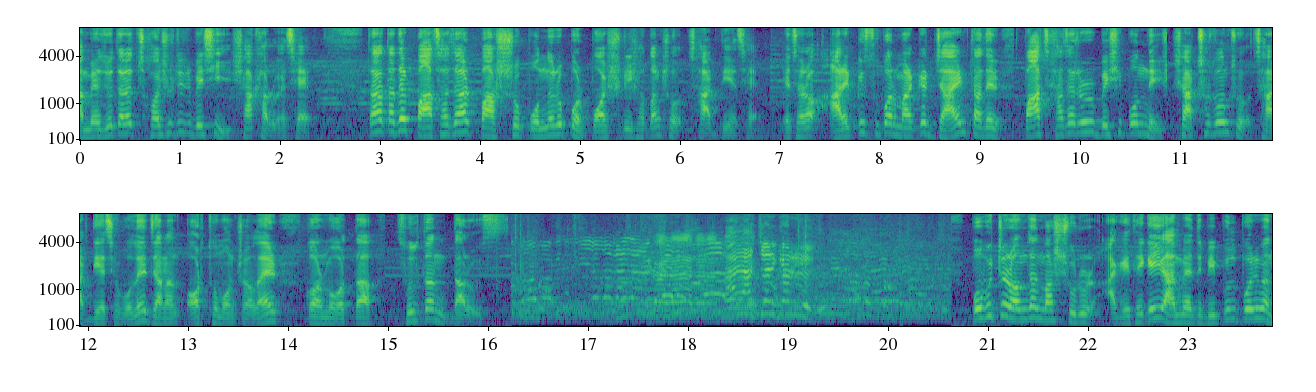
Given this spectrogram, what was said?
আমিরাজে তারা ছয়শটির বেশি শাখা রয়েছে। তারা তাদের পাঁচ হাজার পাঁচশো পণ্যের উপর পঁয়ষট্টি শতাংশ ছাড় দিয়েছে। এছাড়াও আরেকটি সুপার মার্কেট জায়েন্ট তাদের পাঁচ হাজারেরও বেশি পণ্যে ষাট শতাংশ ছাড় দিয়েছে বলে জানান অর্থ মন্ত্রণালয়ের কর্মকর্তা সুলতান দারুস। পবিত্র রমজান মাস শুরুর আগে থেকেই আমিরাতে বিপুল পরিমাণ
